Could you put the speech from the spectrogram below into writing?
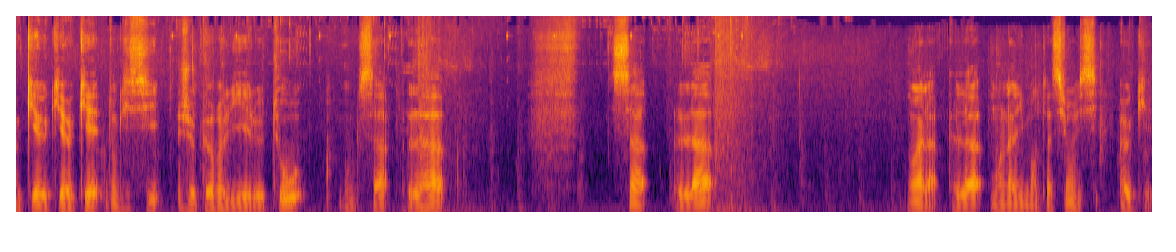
Ok, ok, ok. Donc ici je peux relier le tout. Donc ça là. Ça là. Voilà, là mon alimentation ici. Ok.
